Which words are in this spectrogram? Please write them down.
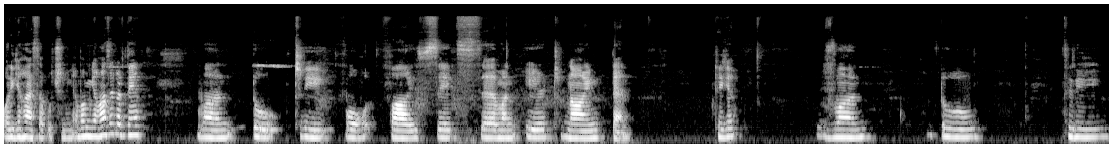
और यहाँ ऐसा कुछ नहीं है। अब हम यहाँ से करते हैं। One two three four five six seven eight nine ten ठीक है? One two three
